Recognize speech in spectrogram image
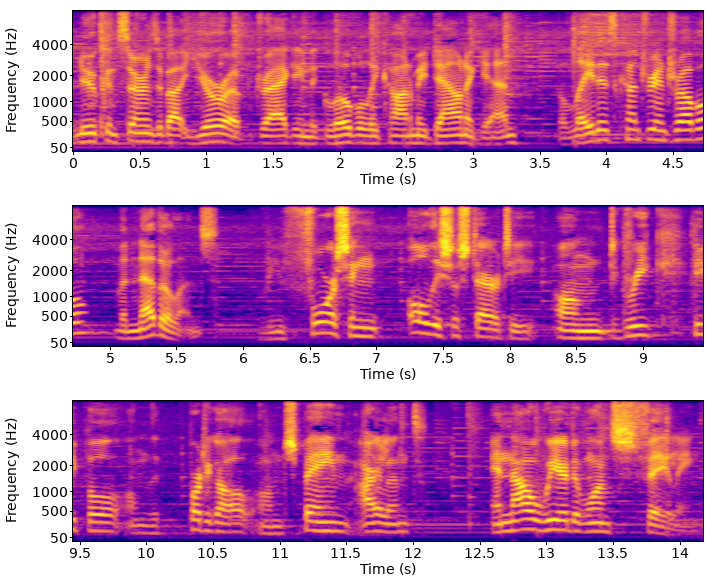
New concerns about Europe dragging the global economy down again. The latest country in trouble? The Netherlands. Enforcing all this austerity on the Greek people, on the Portugal, on Spain, Ireland, and now we're the ones failing.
